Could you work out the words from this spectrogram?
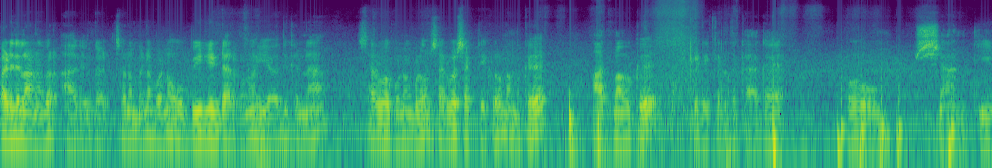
படிதலானவர் ஆகுங்கள். ஸோ நம்ம என்ன பண்ணோம் ஒபீடியண்ட்டாக இருக்கணும். எதுக்குன்னா சர்வ குணங்களும் சர்வ சக்திகளும் நமக்கு ஆத்மாவுக்கு கிடைக்கிறதுக்காக. ஓம் சாந்தி.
